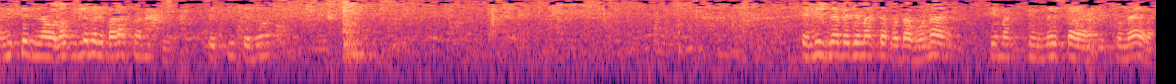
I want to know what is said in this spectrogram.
Ανοίξτε την αγορά που βλέπετε παράθυρο ανοίξτε. Και εδώ. Εμείς βλέπετε είμαστε από τα βουνά και είμαστε μέσα στον αέρα.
